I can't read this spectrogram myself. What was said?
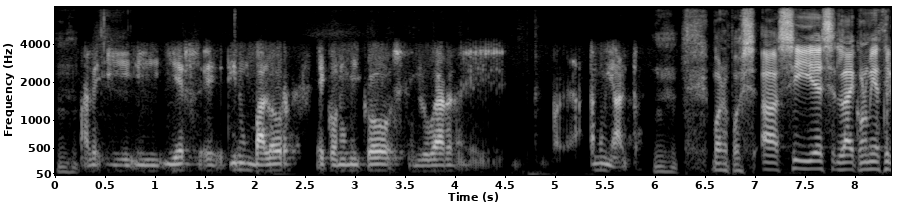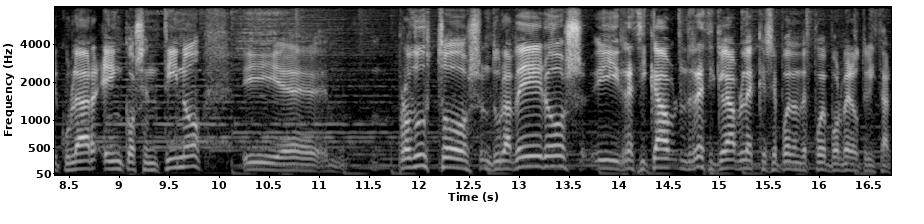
¿vale? y, es, eh, tiene un valor económico sin lugar eh, muy alto. Bueno, pues así es la economía circular en Cosentino y eh, productos duraderos y reciclables que se puedan después volver a utilizar.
